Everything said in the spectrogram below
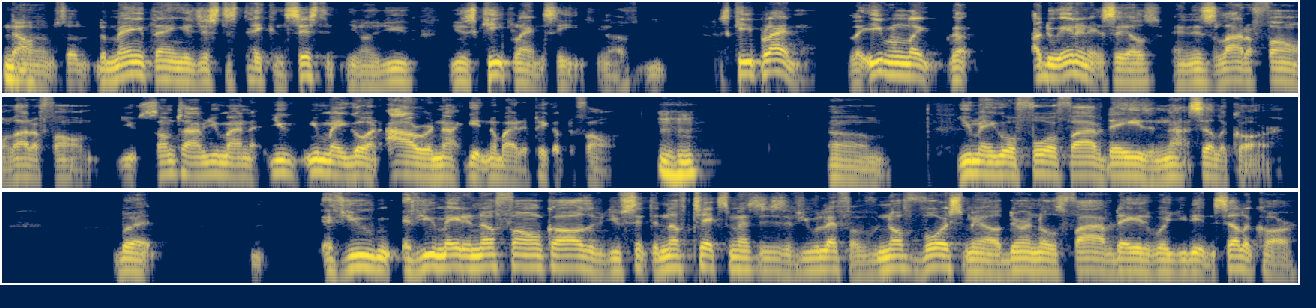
No. um, so the main thing is just to stay consistent. You know, you you just keep planting seeds. You know, just keep planting. Like even like I do internet sales, and it's a lot of phone, a lot of phone. You sometimes you might not, you you may go an hour and not get nobody to pick up the phone. hmm Um, you may go four or five days and not sell a car, but if you if you made enough phone calls, if you sent enough text messages, if you left enough voicemail during those five days where you didn't sell a car,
